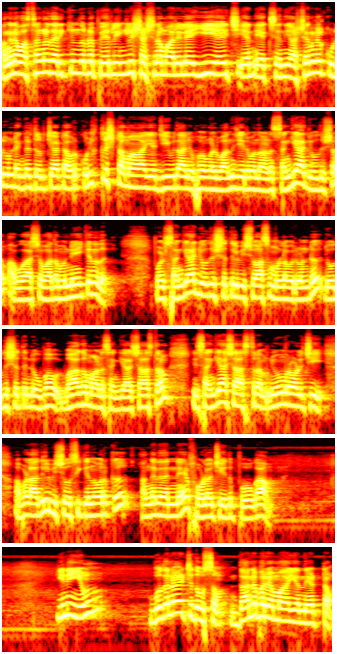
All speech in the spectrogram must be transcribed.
അങ്ങനെ വസ്ത്രങ്ങൾ ധരിക്കുന്നവരുടെ പേരിൽ ഇംഗ്ലീഷ് അക്ഷരമാലയിലെ ഇ എച്ച് എൻ എക്സ് എന്നീ അക്ഷരങ്ങൾ കൂടി ഉണ്ടെങ്കിൽ തീർച്ചയായിട്ടും അവർക്ക് ഉത്കൃഷ്ടമായ ജീവിതാനുഭവങ്ങൾ വന്നു ചേരുമെന്നാണ് സംഖ്യാ ജ്യോതിഷം അവകാശവാദം ഉന്നയിക്കുന്നത്. അപ്പോൾ സംഖ്യാ ജ്യോതിഷത്തിൽ വിശ്വാസമുള്ളവരുണ്ട്. ജ്യോതിഷത്തിന്റെ ഉപവിഭാഗമാണ് സംഖ്യാശാസ്ത്രം. ഈ സംഖ്യാശാസ്ത്രം ന്യൂമറോളജി അപ്പോൾ അതിൽ വിശ്വസിക്കുന്നവർക്ക് അങ്ങനെ തന്നെ ഫോളോ ചെയ്ത് പോകാം. ഇനിയും ബുധനാഴ്ച ദിവസം ധനപരമായ നേട്ടം.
